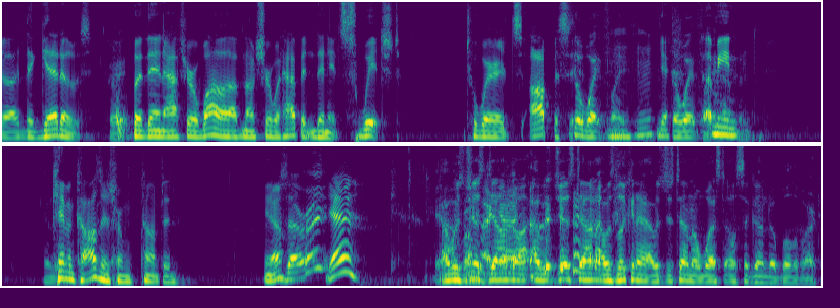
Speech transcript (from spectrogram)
uh, the ghettos. Right. But then after a while, I'm not sure what happened. Then it switched to where it's opposite. the white flight. Yeah. The white flight I mean, happened. And Kevin then- Costner's from Compton. You know, Is that right? Yeah. I was just down. guy. On, I was just down. I was looking at. I was just down on West El Segundo Boulevard.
